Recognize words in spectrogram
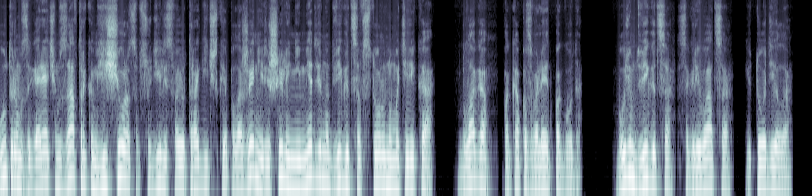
Утром за горячим завтраком еще раз обсудили свое трагическое положение и решили немедленно двигаться в сторону материка, благо пока позволяет погода. Будем двигаться, согреваться, и то дело.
